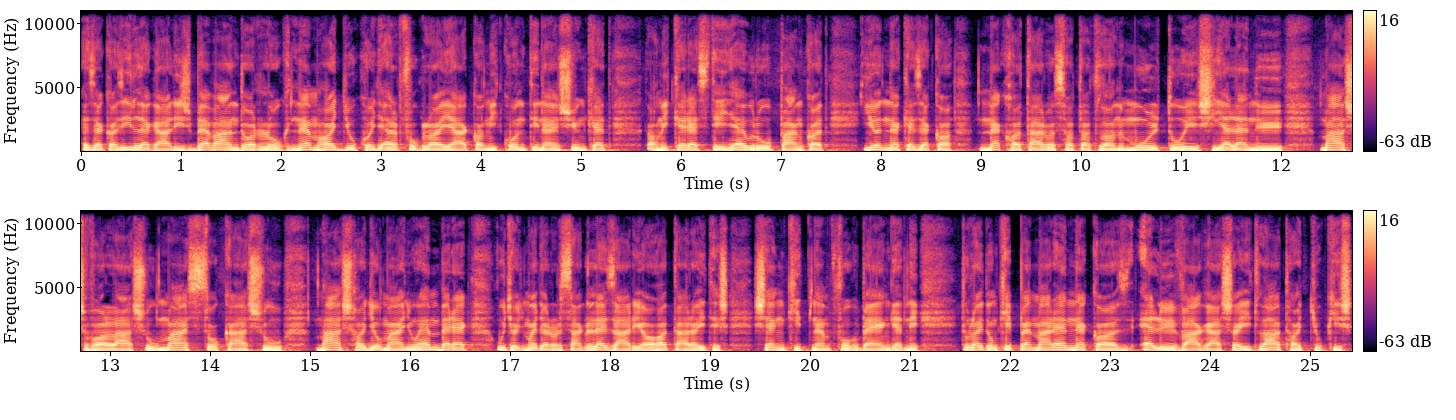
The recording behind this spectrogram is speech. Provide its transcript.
ezek az illegális bevándorlók, nem hagyjuk, hogy elfoglalják a mi kontinensünket, a mi keresztény Európánkat, jönnek ezek a meghatározhatatlan múltú és jelenű, más vallású, más szokású, más hagyományú emberek, úgyhogy Magyarország lezárja a határait, és senkit nem fog beengedni. Tulajdonképpen már ennek az elővágásait láthatjuk is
